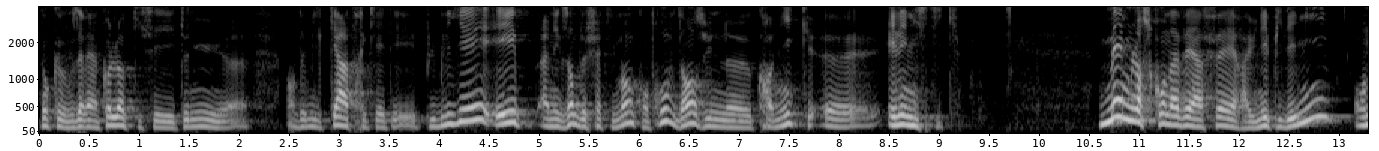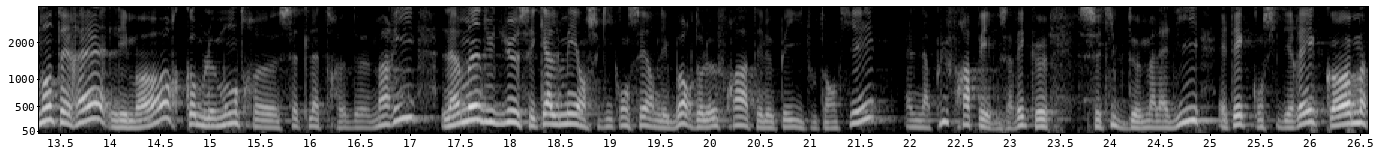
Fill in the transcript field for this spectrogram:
Donc vous avez un colloque qui s'est tenu en 2004 et qui a été publié, et un exemple de châtiment qu'on trouve dans une chronique euh, hellénistique. Même lorsqu'on avait affaire à une épidémie, on enterrait les morts, comme le montre euh, cette lettre de Marie. La main du Dieu s'est calmée en ce qui concerne les bords de l'Euphrate et le pays tout entier. Elle n'a plus frappé. Vous savez que ce type de maladie était considéré comme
